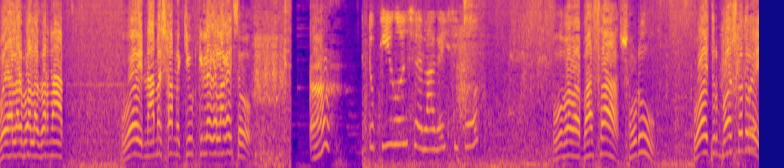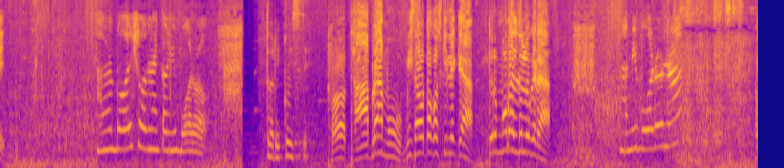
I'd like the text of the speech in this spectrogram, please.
ওই আলার বলা জান্নাত। ওই নামের সামনে কিউট কি লেগে লাগাইছো? তো কি হয়েছে? লাগাইছি তো। ও বাবা বাসা সরু। ওই তোর বয়স কত রে? আমার বয়স অনেক আমি বড়। তরে কইছে। ও থাবরা মু মিসাও তো কস কি লেগা তোর মোবাইল দিল কেরা আমি বড় না। হ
